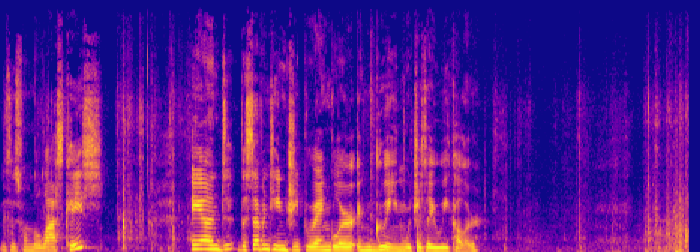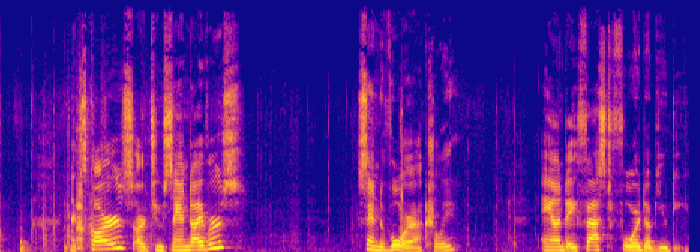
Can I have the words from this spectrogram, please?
This is from the last case and the 17 Jeep Wrangler in green, which is a recolor. Next cars are two Sand Divers, Sandivore actually, and a Fast 4WD.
